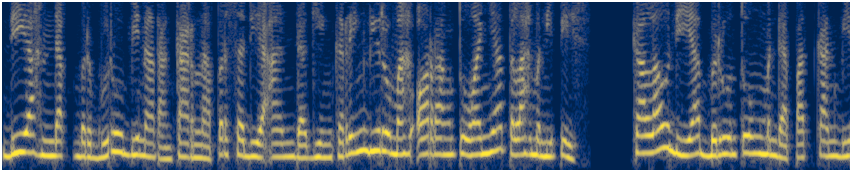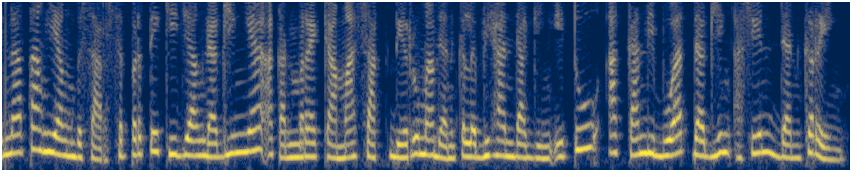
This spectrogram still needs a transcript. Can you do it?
Dia hendak berburu binatang karena persediaan daging kering di rumah orang tuanya telah menipis. Kalau dia beruntung mendapatkan binatang yang besar seperti kijang dagingnya akan mereka masak di rumah dan kelebihan daging itu akan dibuat daging asin dan kering.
